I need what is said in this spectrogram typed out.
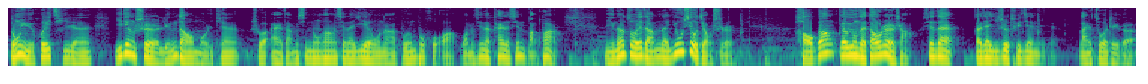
董宇辉其人一定是领导某一天说：“哎，咱们新东方现在业务呢不温不火，我们现在开的新板块儿，你呢作为咱们的优秀教师，好钢要用在刀刃上，现在大家一致推荐你来做这个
